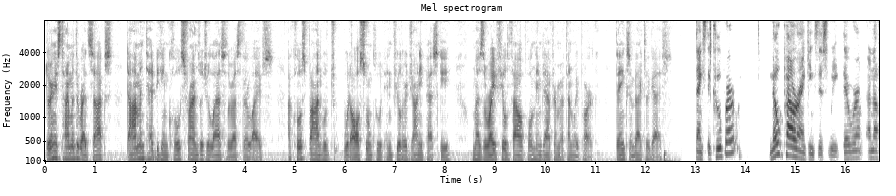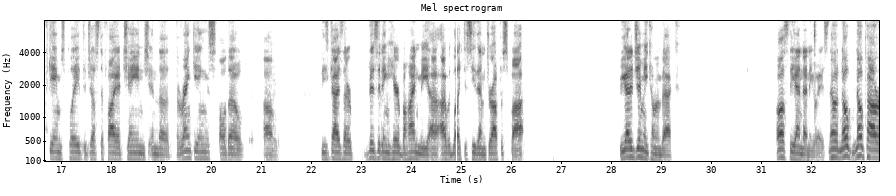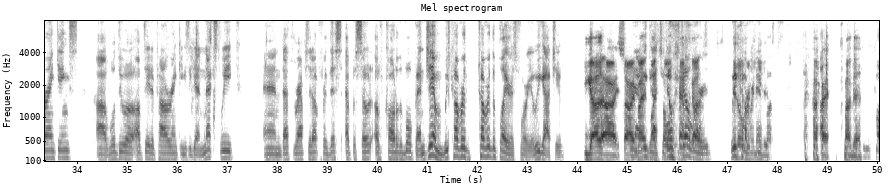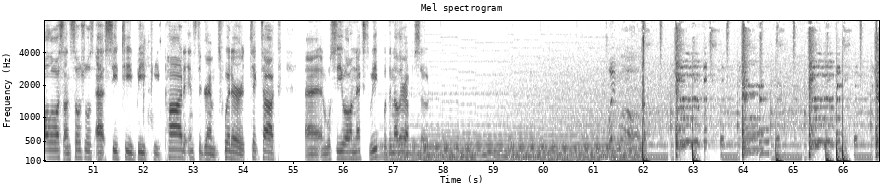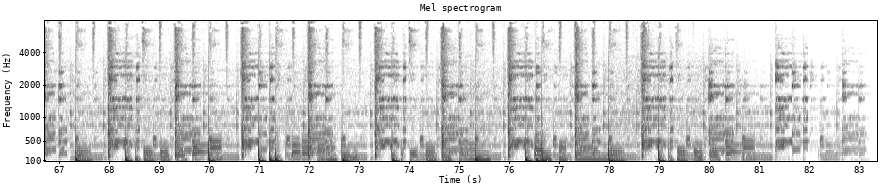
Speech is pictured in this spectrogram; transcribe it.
During his time with the Red Sox, Dom and Ted became close friends which would last for the rest of their lives. A close bond which would also include infielder Johnny Pesky, who has the right field foul pole named after him at Fenway Park. Thanks, and back to the guys. Thanks to Cooper. No power rankings this week. There weren't enough games played to justify a change in the, the rankings, although um, these guys that are visiting here behind me, uh, I would like to see them drop a spot. We got a Jimmy coming back. Well, it's the end, anyways. No, no, no power rankings. Uh, we'll do a updated power rankings again next week, and that wraps it up for this episode of Call to the Bullpen. Jim, we covered covered the players for you. We got you. You got it. All right. Sorry, Yeah, my we my got you. phone Don't, worry. We covered it. All right, my bad. Follow us on socials at CTBP Pod, Instagram, Twitter, TikTok, uh, and we'll see you all next week with another episode.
